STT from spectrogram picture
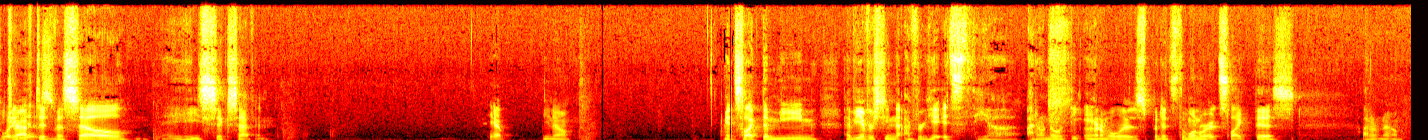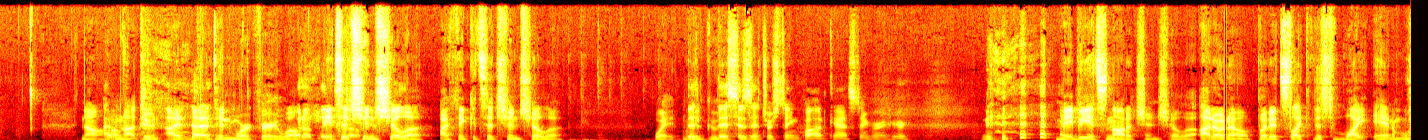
we he drafted is. Vassell. He's six seven. Yep. You know, it's like the meme. Have you ever seen that? I forget. It's the uh, I don't know what the animal is, but it's the one where it's like this. I don't know. No, I'm not doing. I that didn't work very well. I don't think it's a chinchilla. I think it's a chinchilla. Wait, This, this is interesting podcasting right here. Maybe it's not a chinchilla. I don't know, but it's like this white animal.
